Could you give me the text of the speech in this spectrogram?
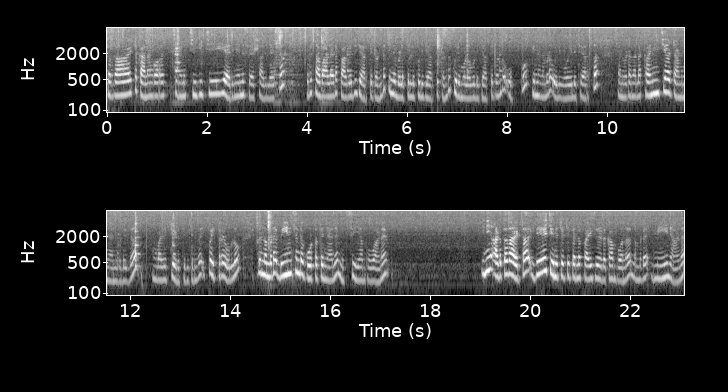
ചെറുതായിട്ട് കനം കുറച്ച് ഇങ്ങനെ ചീകി ചീകി അരിഞ്ഞതിന് ശേഷം അതിലേക്ക് ഒരു സവാളയുടെ പകുതി ചേർത്തിട്ടുണ്ട്. പിന്നെ വെളുത്തുള്ളി കൂടി ചേർത്തിട്ടുണ്ട് കുരുമുളക് കൂടി ചേർത്തിട്ടുണ്ട് ഉപ്പ് പിന്നെ നമ്മുടെ ഒലിവ് ഓയിൽ ചേർത്ത് ഞാനിവിടെ നല്ല ക്രഞ്ചി ആയിട്ടാണ് ഞാനിവിടെ ഇത് വഴറ്റിയെടുത്തിരിക്കുന്നത്. ഇപ്പോൾ ഇത്രയേ ഉള്ളൂ. ഇത് നമ്മുടെ ബീൻസിന്റെ കൂട്ടത്തിൽ ഞാൻ മിക്സ് ചെയ്യാൻ പോവാണ്. ഇനി അടുത്തതായിട്ട് ഇതേ ചീനച്ചട്ടി തന്നെ ഫ്രൈ ചെയ്തെടുക്കാൻ പോകുന്നത് നമ്മുടെ മീനാണ്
